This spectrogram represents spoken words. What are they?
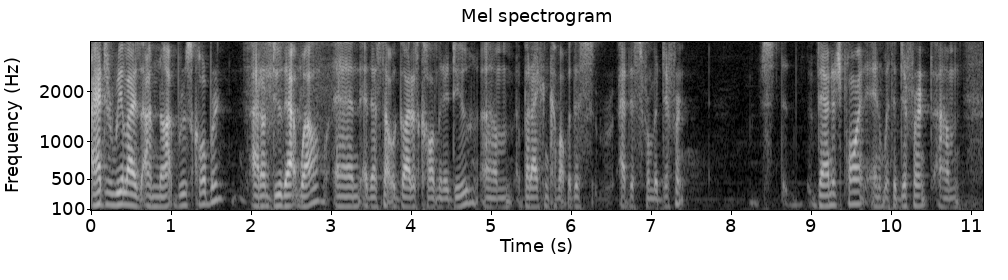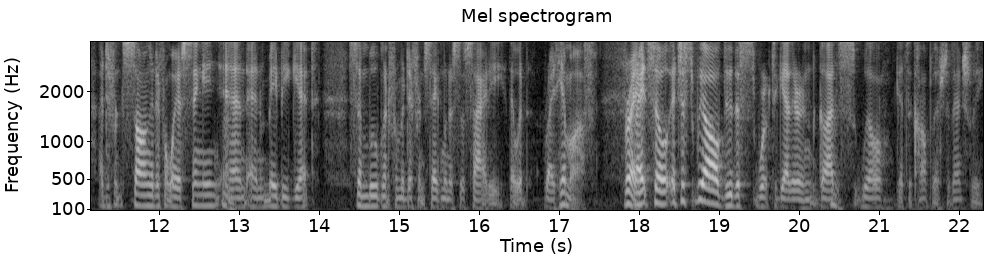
I had to realize I'm not Bruce Cockburn. I don't do that well, and, and that's not what God has called me to do. Um, but I can come up with this at this from a different vantage point and with a different um, a different song, a different way of singing, and and maybe get some movement from a different segment of society that would write him off. Right. So it just we all do this work together, and God's will gets accomplished eventually.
